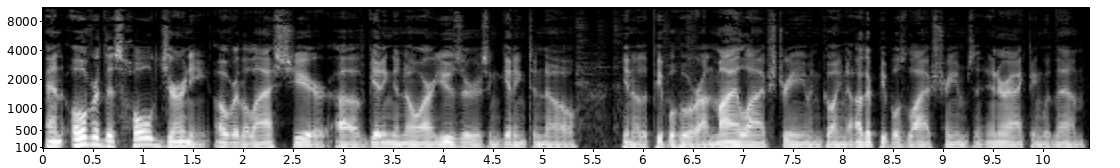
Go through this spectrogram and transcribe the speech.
And over this whole journey over the last year of getting to know our users and getting to know, you know, the people who are on my live stream and going to other people's live streams and interacting with them,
